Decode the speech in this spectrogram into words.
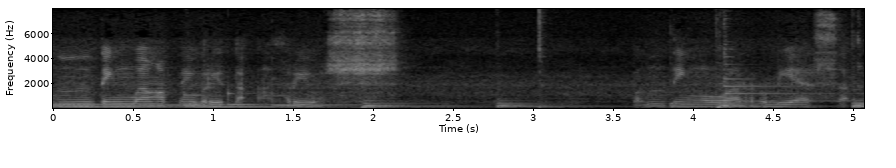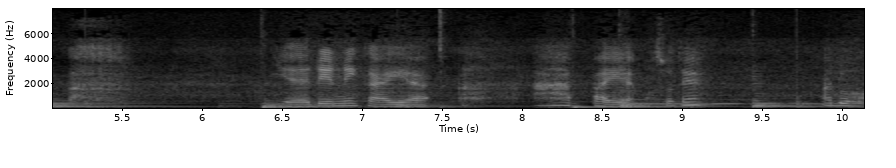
penting banget nih berita serius. Penting luar biasa jadi ini kayak apa ya maksudnya? Aduh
